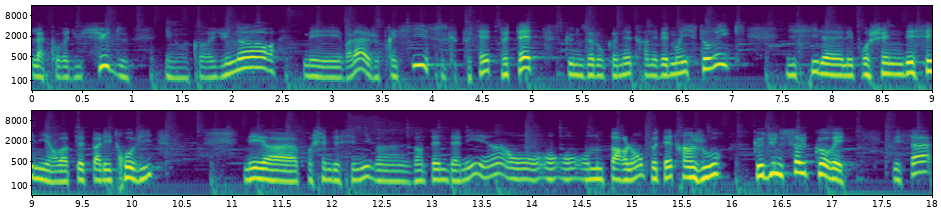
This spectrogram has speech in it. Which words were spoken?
la Corée du Sud et non la Corée du Nord, mais voilà, je précise, parce que peut-être, peut-être que nous allons connaître un événement historique d'ici les, prochaines décennies. On va peut-être pas aller trop vite, mais à la prochaine décennie, vingtaine d'années, hein, en, en, parlant peut-être un jour que d'une seule Corée. Et ça,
